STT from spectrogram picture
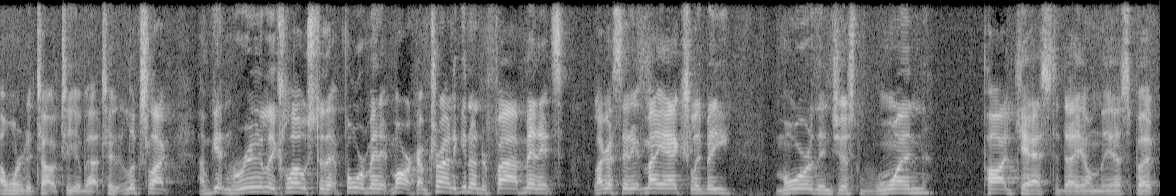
I wanted to talk to you about, too. It looks like I'm getting really close to that four minute mark. I'm trying to get under five minutes. Like I said, it may actually be more than just one podcast today on this, but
